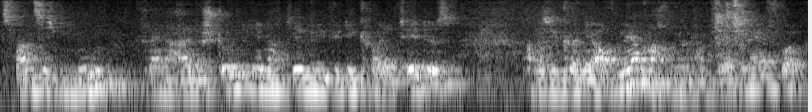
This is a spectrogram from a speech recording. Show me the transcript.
20 Minuten, vielleicht eine halbe Stunde, je nachdem, wie, wie die Qualität ist. Aber Sie können ja auch mehr machen, dann haben Sie auch mehr Erfolg.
